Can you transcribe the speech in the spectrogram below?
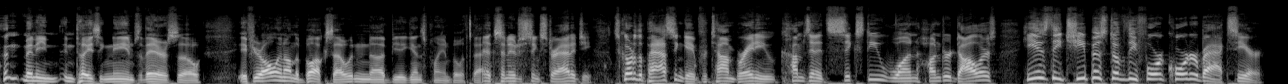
many enticing names there. So if you're all in on the Bucks, I wouldn't uh, be against playing both backs. It's an interesting strategy. Let's go to the passing game for Tom Brady, who comes in at sixty one hundred dollars. He is the cheapest of the four quarterbacks here.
